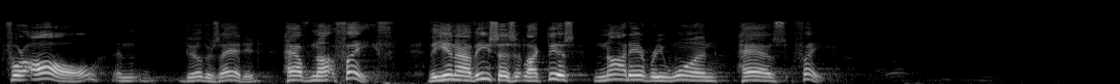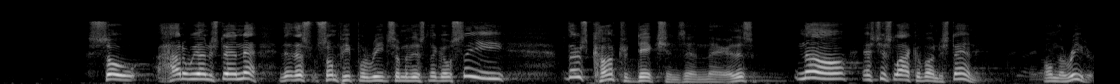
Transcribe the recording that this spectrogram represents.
for all, and the others added, have not faith. The NIV says it like this not everyone has faith. So, how do we understand that? That's, some people read some of this and they go, see, there's contradictions in there. This, no, it's just lack of understanding on the reader.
